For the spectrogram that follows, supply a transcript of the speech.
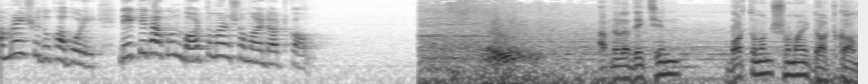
আমরাই শুধু খবরে। দেখতে থাকুন বর্তমান সময় ডট কম আপনারা দেখছেন বর্তমান সময় ডট কম।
